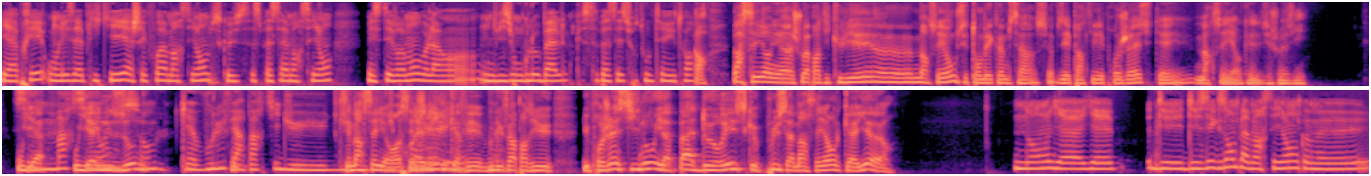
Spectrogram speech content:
et après on les appliquait à chaque fois à Marseillan, parce que ça se passait à Marseillan, mais c'était vraiment voilà une vision globale que ça se passait sur tout le territoire. Alors Marseillan, il y a un choix particulier, Marseillan, ou c'est tombé comme ça? Ça faisait partie des projets, c'était Marseillan qui a été choisi? C'est Marseillan, il, me semble, qui a voulu faire partie du. c'est Marseillan, hein, c'est la ville qui a fait, voulu faire partie du, projet. Sinon, il n'y a pas de risque plus à Marseillan qu'ailleurs. Non, il y a, y a des, des, exemples à Marseillan, comme euh,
